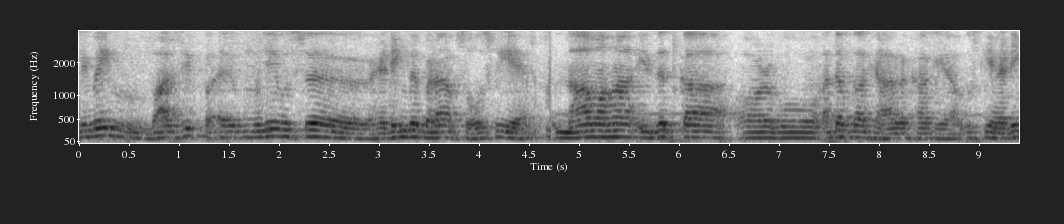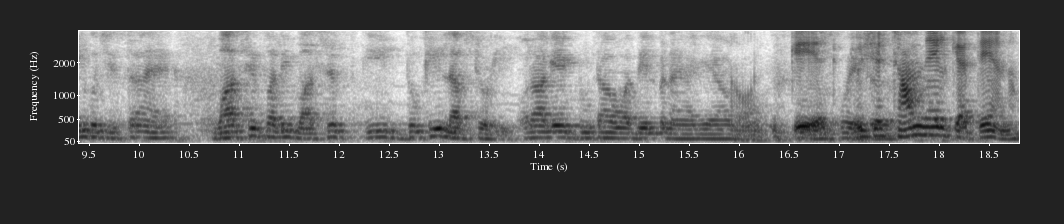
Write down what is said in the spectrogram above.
علی بھائی واضح مجھے اس ہیڈنگ پہ بڑا افسوس بھی ہے۔ نہ وہاں عزت کا اور وہ ادب کا خیال رکھا گیا۔ اس کی ہیڈنگ کچھ اس طرح ہے۔ واصف علی واصف کی دکھی لو سٹوری اور آگے ایک ٹوٹا ہوا دل بنایا گیا اور جسے تھام نیل کہتے ہیں نا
